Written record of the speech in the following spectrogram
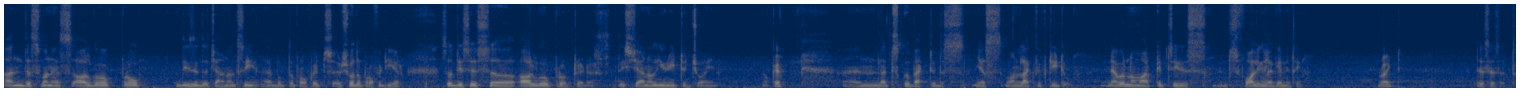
And this one is algo pro this is the channel see i book the profits uh, show the profit here. So this is uh, algo pro traders. This channel you need to join okay? And let's go back to this. Yes 1 lakh 52 never know market is it's falling like anything right? This is it.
